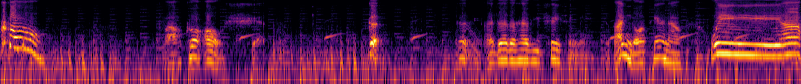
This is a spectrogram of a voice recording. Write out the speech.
Come on! Falco, oh shit. Good. Good. I'd rather have you chasing me. I can go up here now. Wee! Ah!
